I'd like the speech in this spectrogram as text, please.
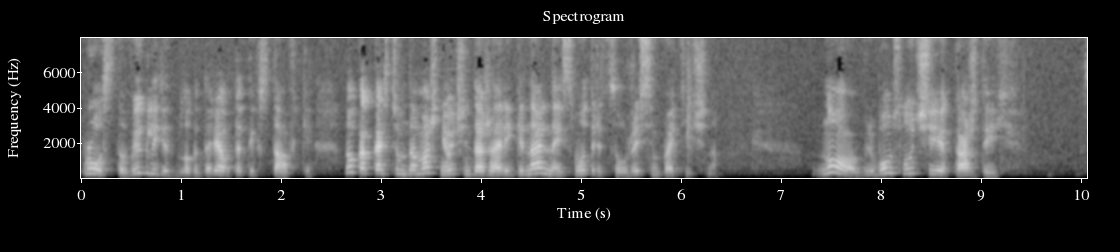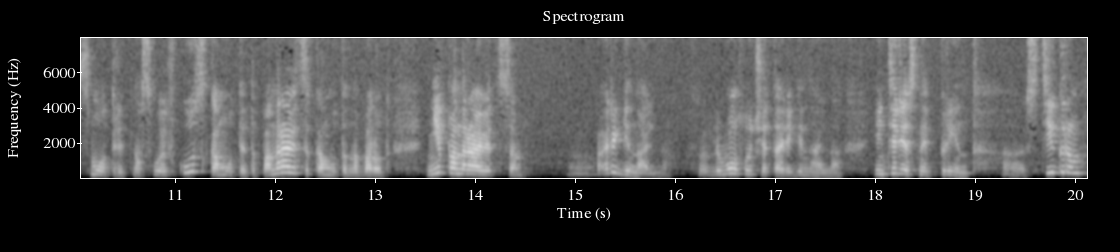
просто выглядит благодаря вот этой вставке. Но как костюм домашний очень даже оригинально и смотрится уже симпатично. Но в любом случае каждый смотрит на свой вкус. Кому-то это понравится, кому-то наоборот не понравится. Оригинально. В любом случае это оригинально. Интересный принт э, с тигром.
